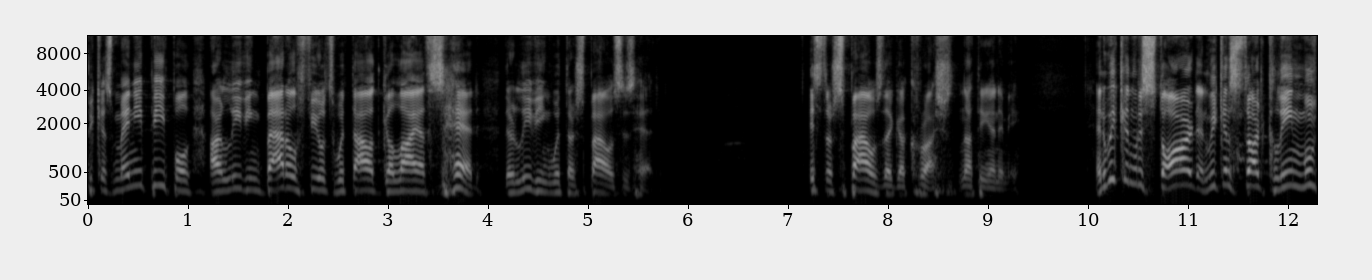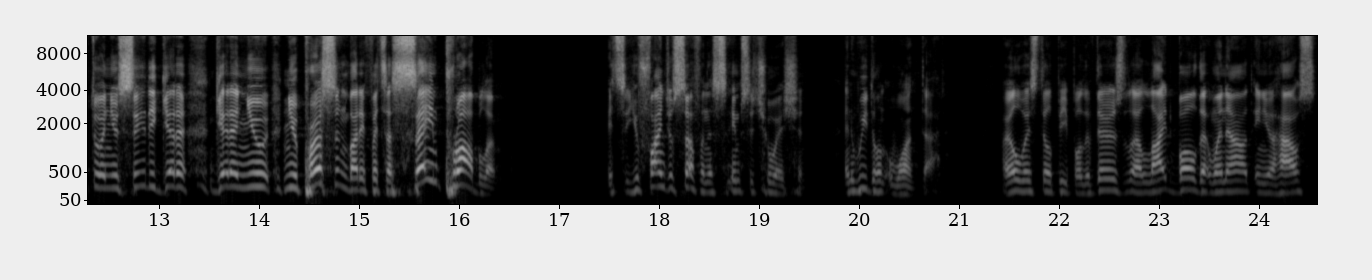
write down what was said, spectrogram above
Because many people are leaving battlefields without Goliath's head. They're leaving with their spouse's head. It's their spouse that got crushed, not the enemy. And we can restart and we can start clean, move to a new city, get a get a new new person. But if it's the same problem, it's you find yourself in the same situation. And we don't want that. I always tell people if there's a light bulb that went out in your house,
